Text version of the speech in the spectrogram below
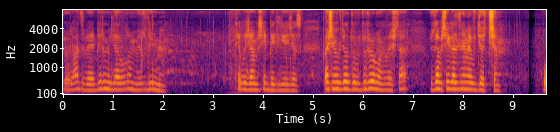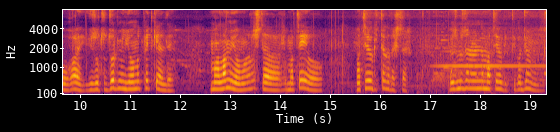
Şöyle hadi be 1 milyar olur muyuz bilmiyorum. Tek yapacağım şey bekleyeceğiz. Ben şimdi video durduruyorum arkadaşlar. Güzel bir şey geldiğinde hemen video açacağım. Oha 134 milyonluk pet geldi. Ama alamıyorum arkadaşlar. Mateo. Mateo gitti arkadaşlar. Gözümüzün önünde Mateo gitti. Görüyor musunuz?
